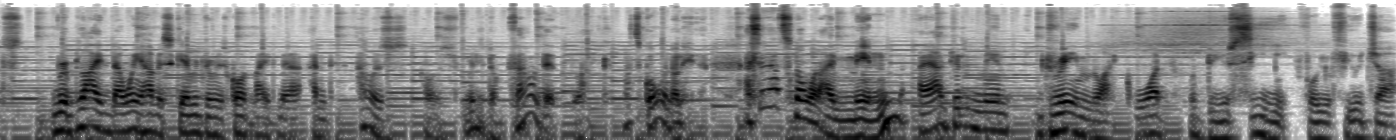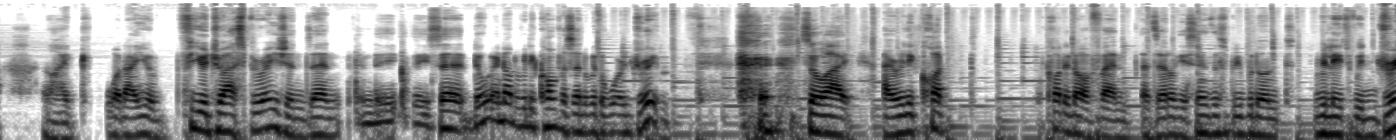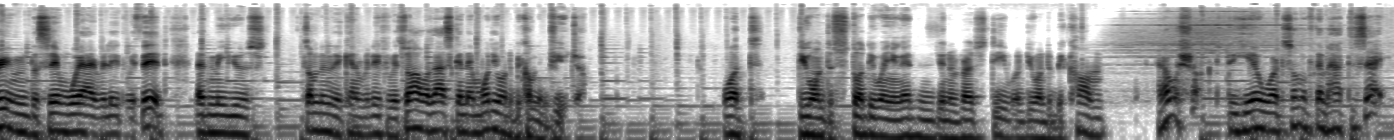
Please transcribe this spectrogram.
replied that when you have a scary dream, it's called nightmare. And I was, I was really dumbfounded. Like, what's going on here? I said, that's not what I mean. I actually mean dream. Like, what, what do you see for your future? like what are your future aspirations? And, and they, they said they were not really conversant with the word dream. So i i really cut cut it off. And I said okay since these people don't relate with dream the same way i relate with it let me use something they can relate with. So i was asking them what do you want to become in future? What do you want to study when you get into university? What do you want to become and i was shocked to hear what some of them had to say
